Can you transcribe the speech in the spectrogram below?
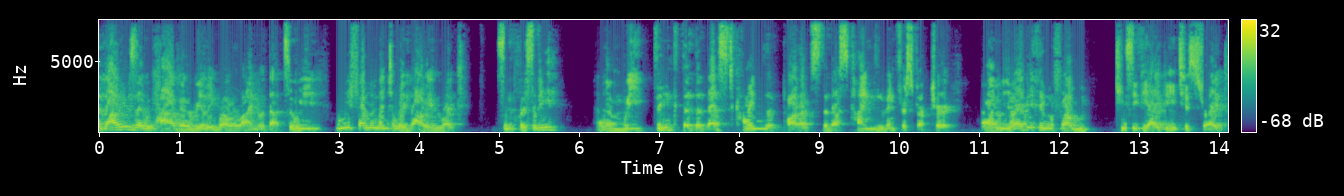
the values that we have are really well aligned with that. So we we fundamentally value like simplicity. Um, we think that the best kinds of products, the best kinds of infrastructure, um, you know, everything from TCP/IP to Stripe,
